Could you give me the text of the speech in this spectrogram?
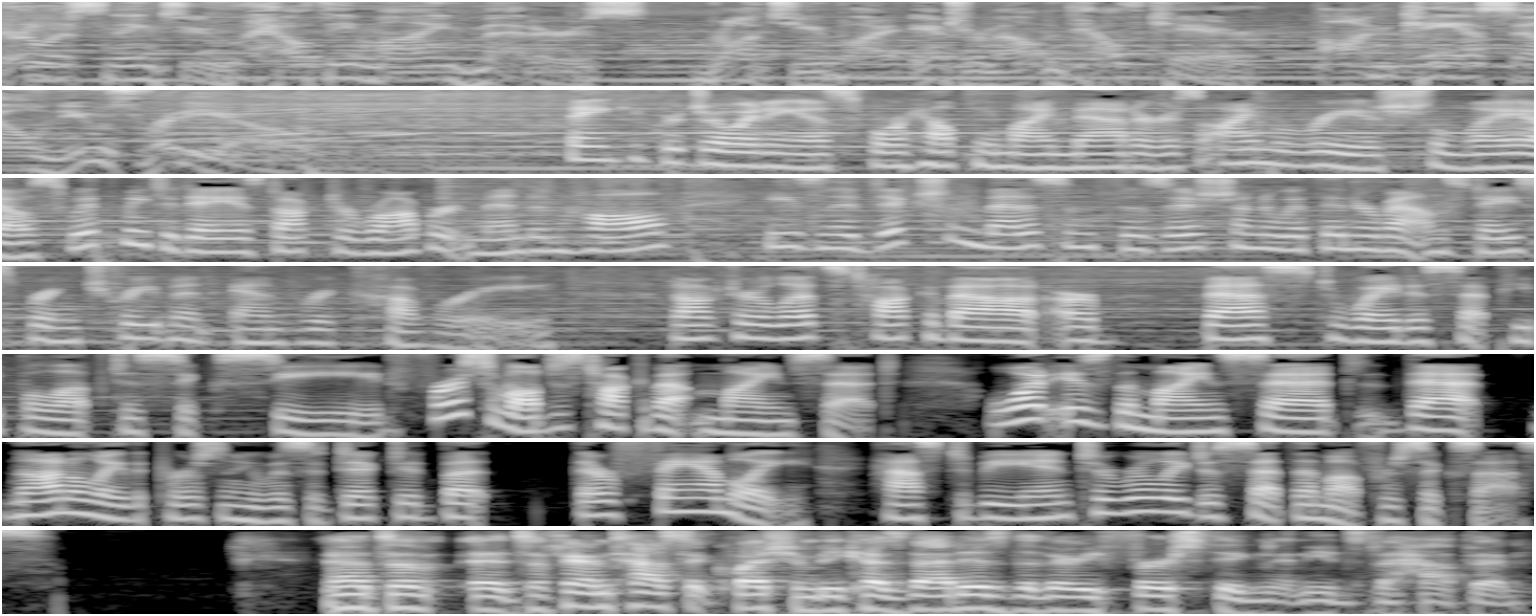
You're listening to Healthy Mind Matters, brought to you by Intermountain Healthcare on KSL News Radio. Thank you for joining us for Healthy Mind Matters. I'm Maria Shilaos. With me today is Dr. Robert Mendenhall. He's an addiction medicine physician with Intermountain Dayspring Treatment and Recovery. Doctor, let's talk about our best way to set people up to succeed. First of all, just talk about mindset. What is the mindset that not only the person who was addicted, but their family has to be in to really just set them up for success? That's a it's a fantastic question because that is the very first thing that needs to happen.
